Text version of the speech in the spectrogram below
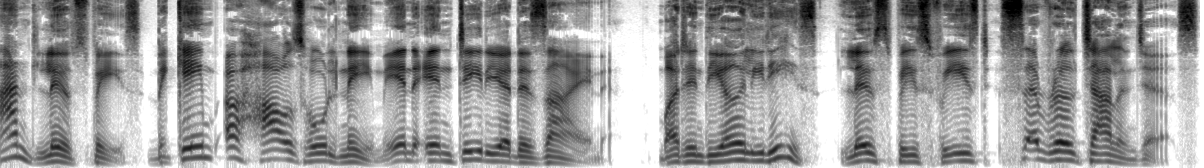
and LivSpace became a household name in interior design. But in the early days, LivSpace faced several challenges.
